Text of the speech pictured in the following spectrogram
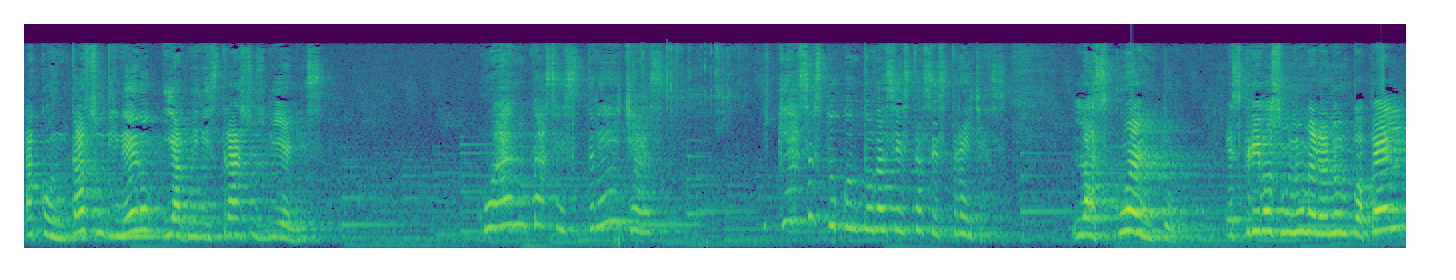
a contar su dinero y administrar sus bienes. ¿Cuántas estrellas? ¿Y qué haces tú con todas estas estrellas? Las cuento. Escribo su número en un papel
